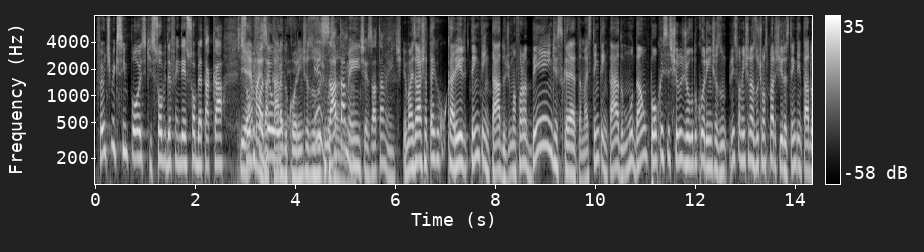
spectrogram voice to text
foi um time que se impôs, que soube defender, soube atacar, que soube é mais fazer a cara o... do Corinthians dos exatamente, últimos anos, né? exatamente. Mas eu acho até que o Carilli tem tentado de uma forma bem discreta, mas tem tentado mudar um pouco esse estilo de jogo do Corinthians, principalmente nas últimas partidas. Tem tentado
